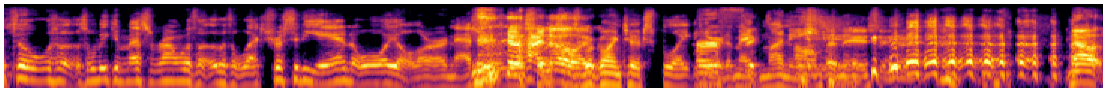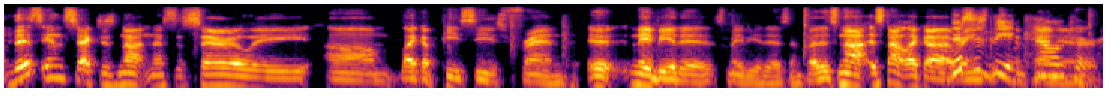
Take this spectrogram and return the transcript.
So, so, so we can mess around with with electricity and oil or our natural I resources know, like, we're going to exploit here to make money. combination, Now, this insect is not necessarily um, like a PC's friend. It, maybe it is, maybe it isn't, but it's not. It's not like a. this is the companion. encounter.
